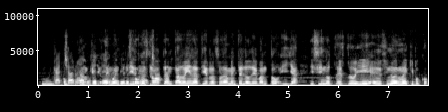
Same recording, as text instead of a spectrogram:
es muy ¿Cachar? complicado. Lo ¿A qué que yo te tengo entendido no estaba cachar? plantado ahí en la tierra, solamente lo levantó y ya. Y si no estoy, eh, si no me equivoco,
